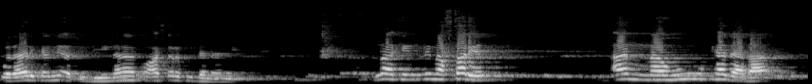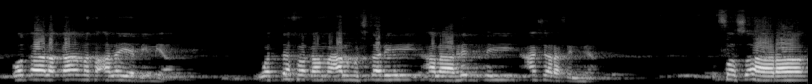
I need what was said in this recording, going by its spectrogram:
wadalika miatu diinaar wacasharatu danaaniir laakin linaftarid anahu kadaba wa qaala qaamat calaya bimia waitafaqa maca almushtari calaa ribxi cashara fi lmia fasaara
